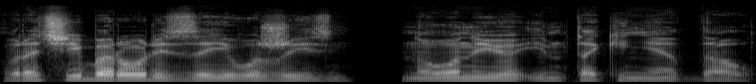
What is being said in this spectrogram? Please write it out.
Врачи боролись за его жизнь, но он ее им так и не отдал.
